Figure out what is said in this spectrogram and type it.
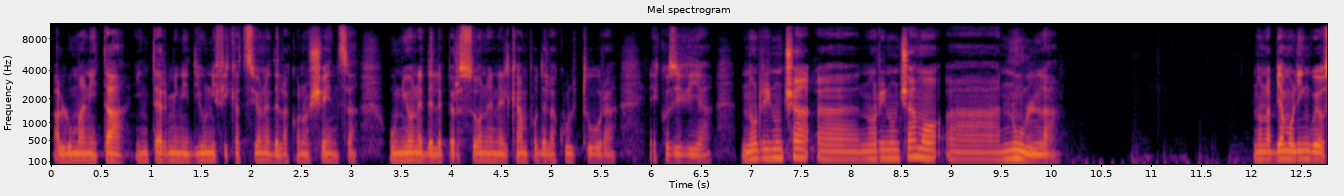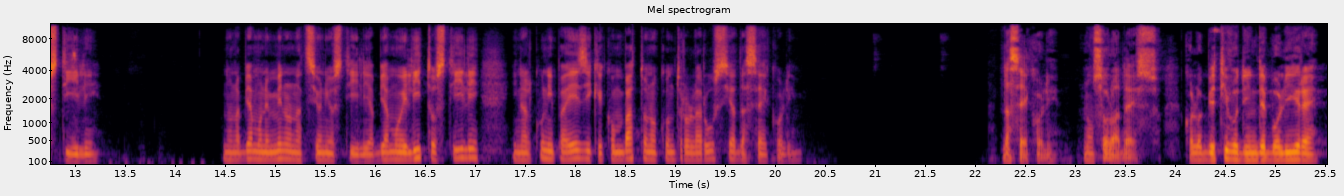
all'umanità in termini di unificazione della conoscenza, unione delle persone nel campo della cultura e così via. Non, rinuncia, eh, non rinunciamo a nulla, non abbiamo lingue ostili, non abbiamo nemmeno nazioni ostili, abbiamo elite ostili in alcuni paesi che combattono contro la Russia da secoli da secoli, non solo adesso, con l'obiettivo di indebolire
